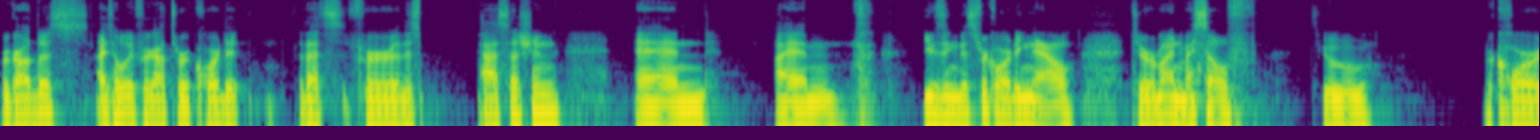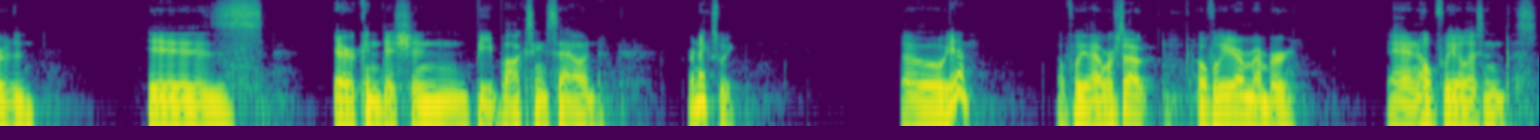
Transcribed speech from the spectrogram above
Regardless, I totally forgot to record it for that for this past session, and I am using this recording now to remind myself to record his air conditioned beatboxing sound for next week. So yeah, hopefully that works out. Hopefully I remember, and hopefully I listen to this.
